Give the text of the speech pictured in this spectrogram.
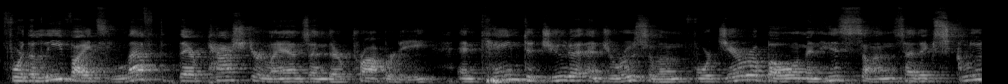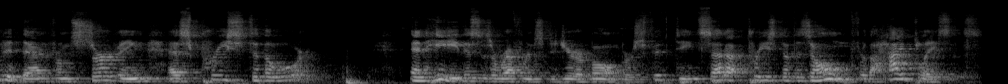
For the Levites left their pasture lands and their property and came to Judah and Jerusalem, for Jeroboam and his sons had excluded them from serving as priests to the Lord. And he, this is a reference to Jeroboam, verse 15, set up priests of his own for the high places,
